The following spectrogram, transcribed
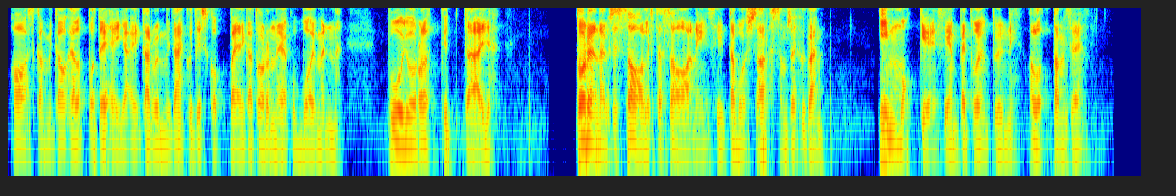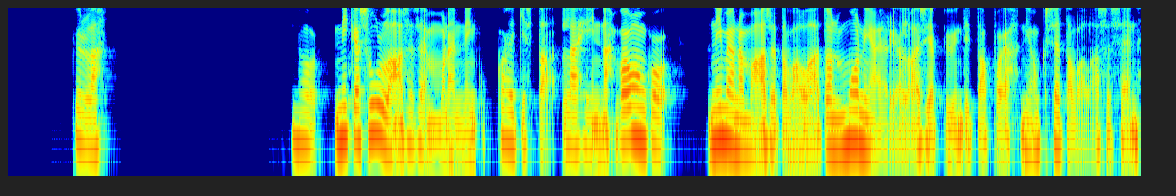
haaska, mikä on helppo tehdä ja ei tarvitse mitään kytiskoppeja eikä torneja, kun voi mennä puujuurolle kyttää ja todennäköisesti saalista saa, niin siitä voisi saada semmoisen hyvän kimmokkeen siihen petojen pyynnin aloittamiseen. Kyllä. No mikä sulla on se semmoinen niin kaikista lähinnä? Vai onko nimenomaan se tavallaan, että on monia erilaisia pyyntitapoja, niin onko se tavallaan se sen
